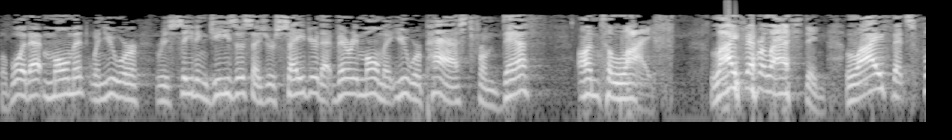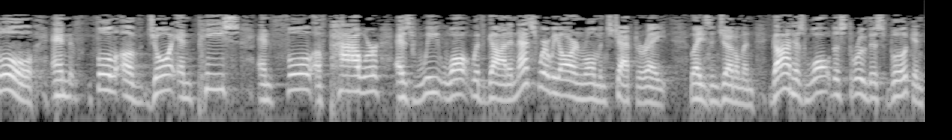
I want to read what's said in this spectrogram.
But boy, that moment when you were receiving Jesus as your Savior, that very moment you were passed from death unto life. Life everlasting. Life that's full and full of joy and peace and full of power as we walk with God. And that's where we are in Romans chapter 8 ladies and gentlemen. God has walked us through this book and,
